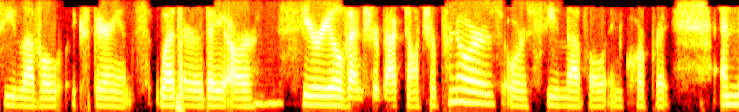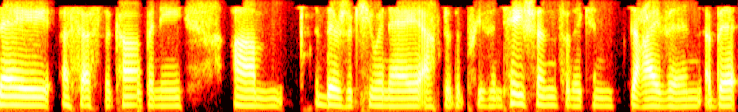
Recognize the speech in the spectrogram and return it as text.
C-level experience, whether they are mm-hmm. serial venture-backed entrepreneurs or C-level in corporate, and they assess the company. Um, there's a Q&A after the presentation, so they can dive in a bit.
